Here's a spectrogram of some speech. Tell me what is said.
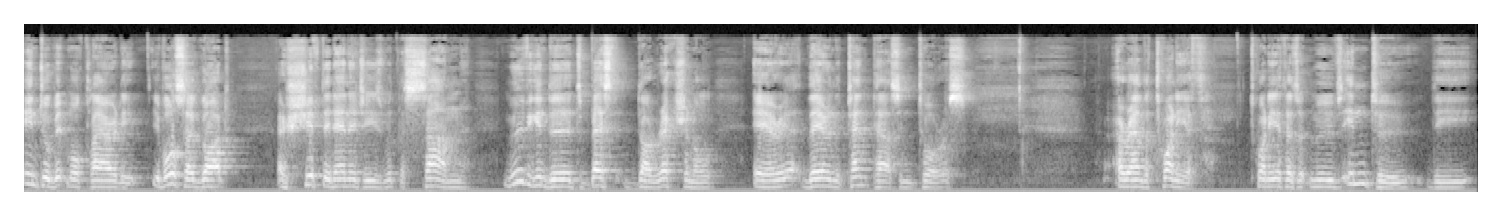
into a bit more clarity. You've also got a shift in energies with the sun moving into its best directional area there in the 10th house in Taurus around the 20th. 20th as it moves into the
